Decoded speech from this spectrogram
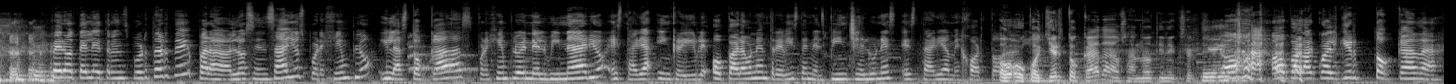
pero teletransportarte para los ensayos, por ejemplo, y las tocadas, por ejemplo, en el binario, estaría increíble. O para una entrevista en el pinche lunes, estaría mejor o, todavía. o cualquier tocada, o sea, no tiene que ser... Sí, O, o para cualquier tocada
